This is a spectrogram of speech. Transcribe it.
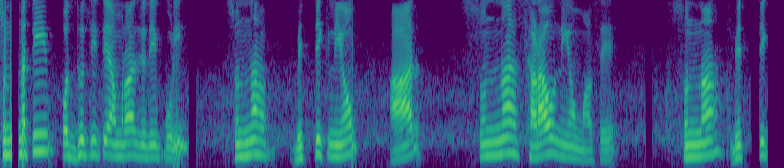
সুন্নাতি পদ্ধতিতে আমরা যদি পড়ি সুন্না ভিত্তিক নিয়ম আর সুন্না ছাড়াও নিয়ম আছে। সুন্না ভিত্তিক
